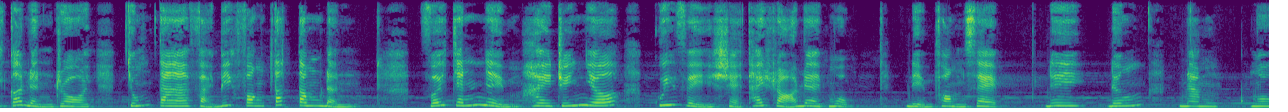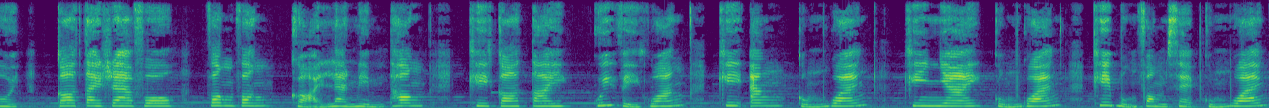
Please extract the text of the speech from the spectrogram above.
có định rồi, chúng ta phải biết phân tách tâm định. Với chánh niệm hay trí nhớ, quý vị sẽ thấy rõ đề mục. Niệm phòng xẹp, đi, đứng, nằm, ngồi, co tay ra vô, vân vân, gọi là niệm thân. Khi co tay, quý vị quán, khi ăn cũng quán, khi nhai cũng quán, khi bụng phòng xẹp cũng quán.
